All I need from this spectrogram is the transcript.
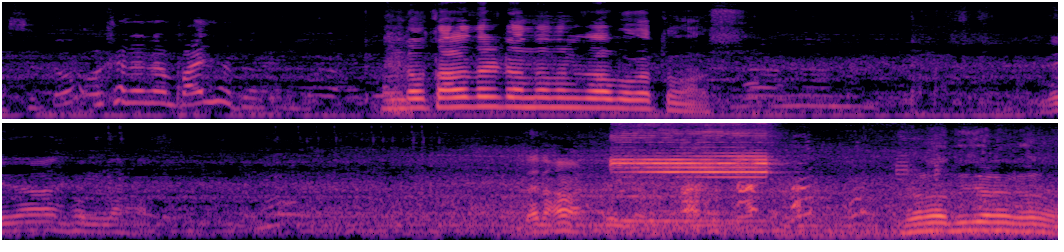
আছে তো ওখানে না বাইরে আমরাও তাড়াতাড়ি টান টান যাব কত মাছ ধরো দুজনে ধরো।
